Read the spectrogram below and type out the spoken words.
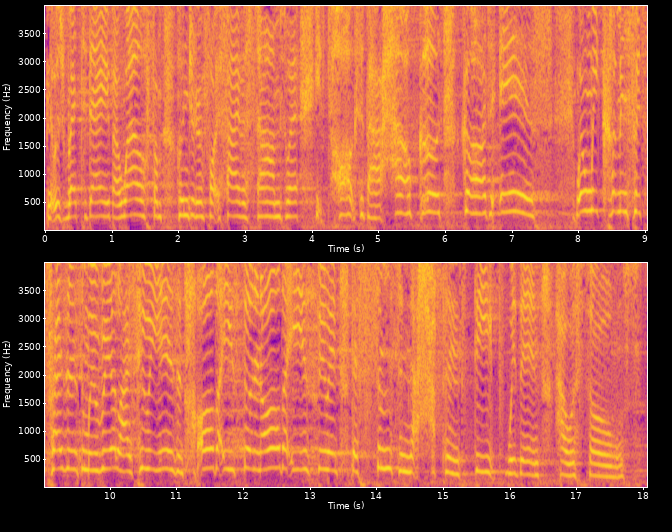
that was read today by Well from 145 of Psalms, where it talks about how good God is. When we come into His presence and we realize who He is and all that He's done and all that He is doing, there's something that happens deep within our souls.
